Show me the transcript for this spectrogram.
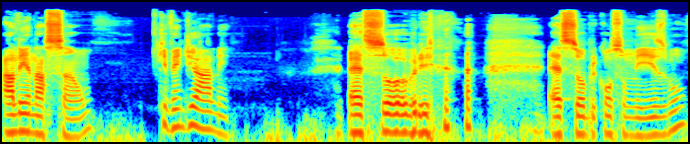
alienação que vem de alien. É sobre é sobre consumismo,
